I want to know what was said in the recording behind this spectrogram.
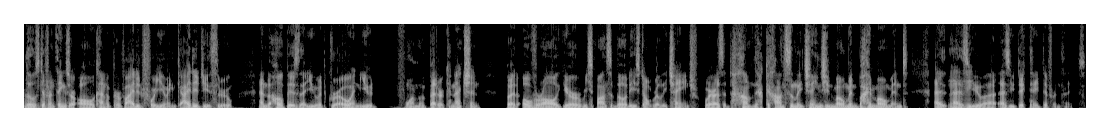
those different things are all kind of provided for you and guided you through. And the hope is that you would grow and you'd form a better connection. But overall, your responsibilities don't really change. Whereas a Dom, they're constantly changing moment by moment as, mm-hmm. as you uh, as you dictate different things.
